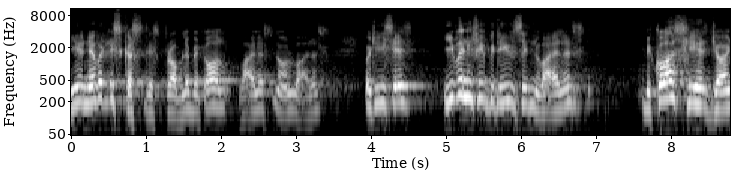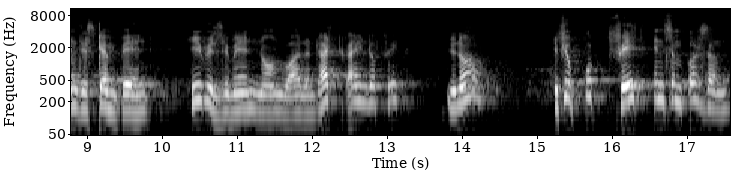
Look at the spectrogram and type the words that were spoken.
we have never discussed this problem at all violence, non violence. But he says, even if he believes in violence, because he has joined this campaign, he will remain non violent. That kind of faith. You know, if you put faith in some person,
